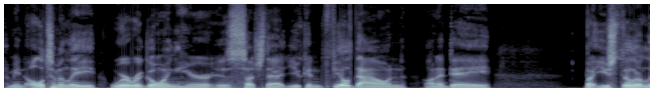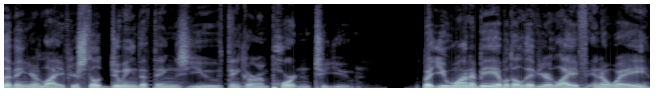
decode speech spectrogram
I mean, ultimately, where we're going here is such that you can feel down on a day, but you still are living your life. You're still doing the things you think are important to you. But you want to be able to live your life in a way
